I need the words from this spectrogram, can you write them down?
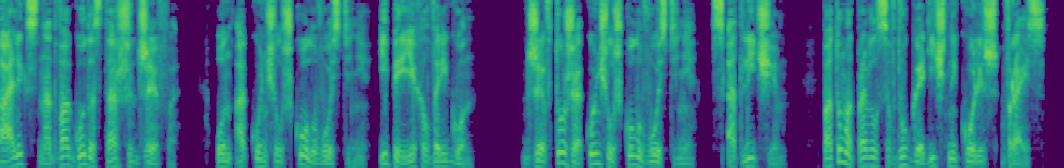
Алекс на два года старше Джеффа. Он окончил школу в Остине и переехал в Орегон. Джефф тоже окончил школу в Остине, с отличием. Потом отправился в двухгодичный колледж в Райс.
